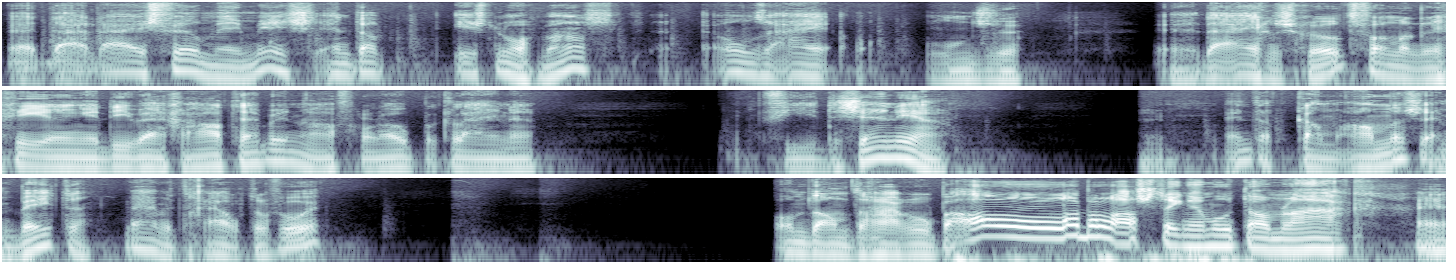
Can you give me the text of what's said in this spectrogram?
eh, daar, daar is veel mee mis. En dat is nogmaals onze, onze, eh, de eigen schuld van de regeringen die wij gehad hebben in de afgelopen kleine vier decennia. En dat kan anders en beter. We hebben het geld ervoor. Om dan te gaan roepen, alle belastingen moeten omlaag. Hè.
